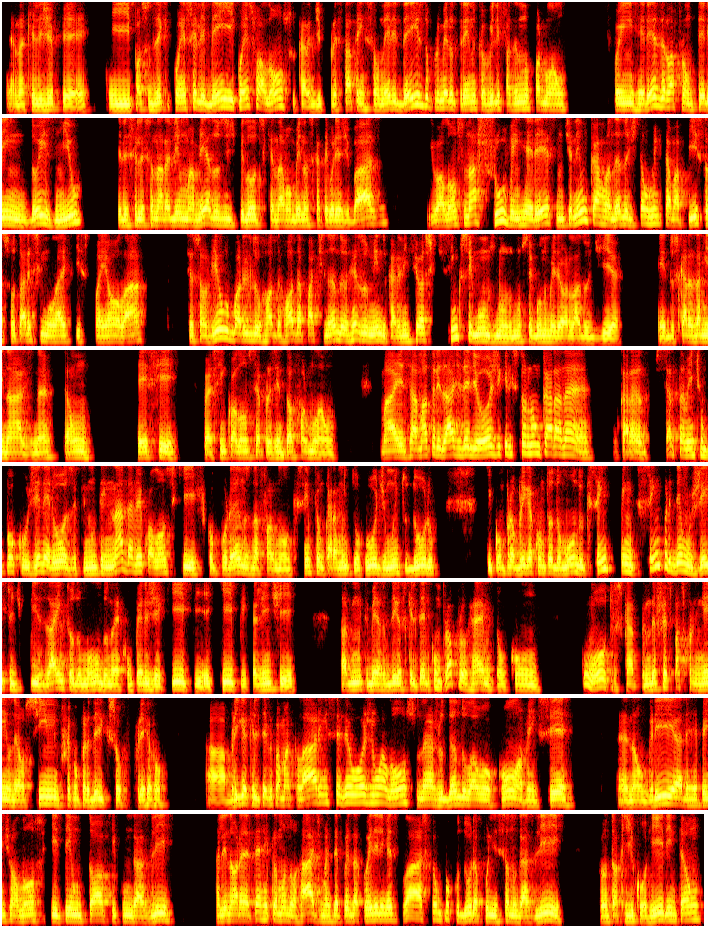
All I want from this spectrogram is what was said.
é, naquele GP. E posso dizer que conheço ele bem e conheço o Alonso, cara, de prestar atenção nele desde o primeiro treino que eu vi ele fazendo no Fórmula 1. Foi em Jerez de la Fronteira em 2000. Eles selecionaram ali uma meia dúzia de pilotos que andavam bem nas categorias de base. E o Alonso na chuva em Jerez, não tinha nenhum carro andando de tão ruim que estava a pista, soltaram esse moleque espanhol lá. Você só viu o barulho do roda, roda patinando. Resumindo, cara, ele enfiou acho que cinco segundos no, no segundo melhor lá do dia, dos caras da Minardi, né? Então, Esse foi assim que o Alonso se apresentou à Fórmula 1. Mas a maturidade dele hoje é que ele se tornou um cara, né? Um cara certamente um pouco generoso, que não tem nada a ver com o Alonso que ficou por anos na Fórmula 1, que sempre foi um cara muito rude, muito duro, que comprou briga com todo mundo, que sempre, sempre deu um jeito de pisar em todo mundo, né? Companheiros de equipe, equipe, que a gente sabe muito bem as brigas que ele teve com o próprio Hamilton, com, com outros, cara. Não deixou espaço para ninguém. O Nelsinho, que foi companheiro dele, que sofreu a briga que ele teve com a McLaren. E você vê hoje um Alonso, né? Ajudando lá o Ocon a vencer é, na Hungria. De repente, um Alonso que tem um toque com o Gasly. Ali na hora ele até reclamou no rádio, mas depois da corrida ele mesmo falou: ah, acho que foi um pouco dura a punição no Gasly. Foi um toque de corrida. Então,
